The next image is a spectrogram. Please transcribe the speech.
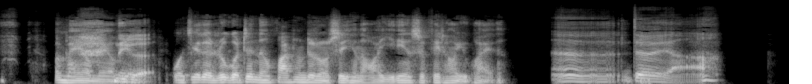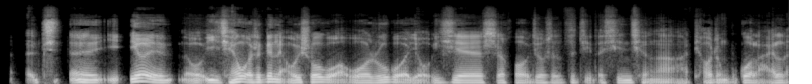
没有没有，那个，我觉得如果真能发生这种事情的话，一定是非常愉快的。嗯，对呀。呃，因因为我以前我是跟两位说过，我如果有一些时候就是自己的心情啊调整不过来了，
